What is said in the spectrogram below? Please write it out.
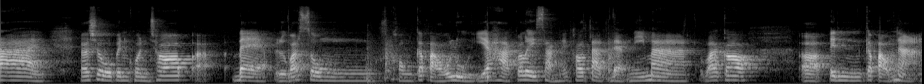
ได้ แล้วโชว์เป็นคนชอบแบบหรือว่าทรงของกระเป๋าหลุยอะค่ะก็เลยสั่งให้เขาตัดแบบนี้มาว่าก็เป็นกระเป๋าหนัง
